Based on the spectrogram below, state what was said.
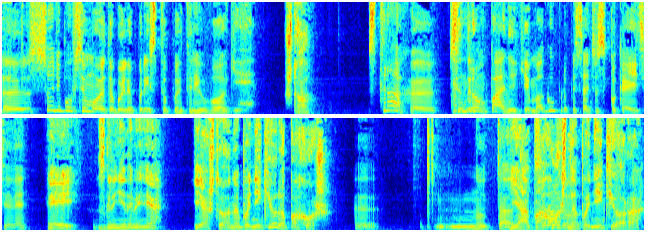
Э, Судя по всему, это были приступы тревоги. Что? Страха, синдром паники. Могу прописать успокоительное. Эй, взгляни на меня. Я что, на паникюра похож? Ну, так. Я так похож сразу. на паникюра?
